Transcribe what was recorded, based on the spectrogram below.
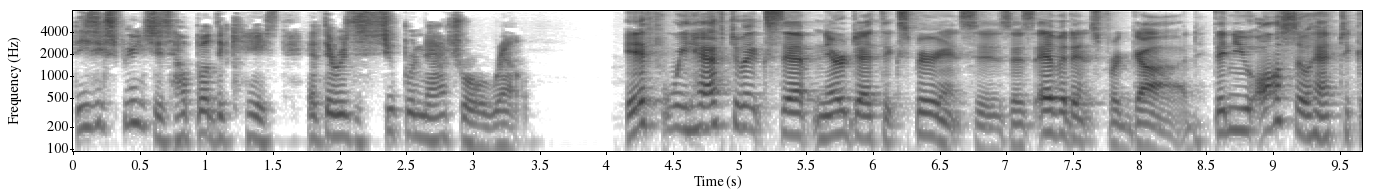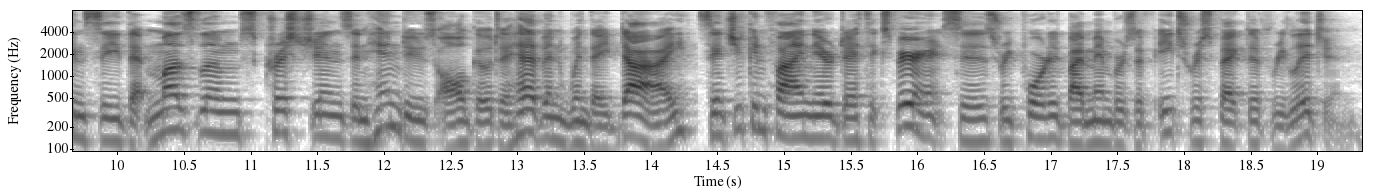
These experiences help build the case that there is a supernatural realm. If we have to accept near death experiences as evidence for God, then you also have to concede that Muslims, Christians, and Hindus all go to heaven when they die, since you can find near death experiences reported by members of each respective religion.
